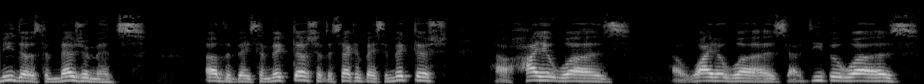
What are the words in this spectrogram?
Midos, the measurements of the Beis Hamikdash, of the second Beis Hamikdash, how high it was, how wide it was, how deep it was,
